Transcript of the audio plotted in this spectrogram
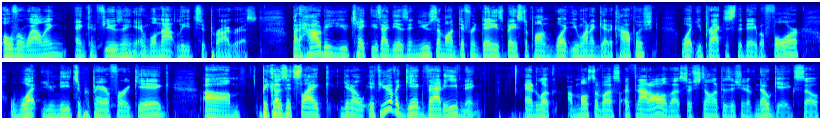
overwhelming and confusing and will not lead to progress. But how do you take these ideas and use them on different days based upon what you want to get accomplished, what you practiced the day before, what you need to prepare for a gig? Um, because it's like, you know, if you have a gig that evening, and look, uh, most of us, if not all of us, are still in a position of no gigs. So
